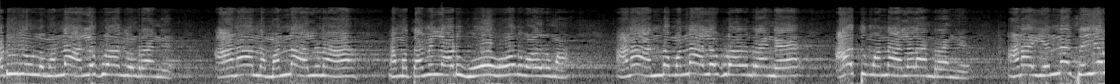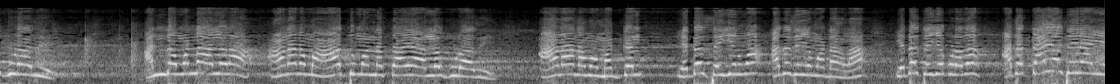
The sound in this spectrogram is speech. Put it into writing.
நடுவில் உள்ள மண்ணை அள்ளக்கூடாதுன்னு சொல்றாங்க. ஆனா அந்த மண்ணை அள்ளுனா நம்ம தமிழ்நாடு ஓ ஓன்னு வளருமா ஆனா அந்த மண்ணை அள்ளக்கூடாதுன்றாங்க. ஆத்து மண்ணை அள்ளலான்றாங்க. ஆனா என்ன செய்யக்கூடாது? அந்த மண்ணை அள்ளலாம். ஆனா நம்ம ஆத்து மண்ணை தாய அள்ளக்கூடாது. ஆனா நம்ம மக்கள் எதை செய்யணுமோ அதை செய்ய மாட்டாங்களாம். எதை செய்யக்கூடாதோ அதை தாயா செய்யறாங்க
